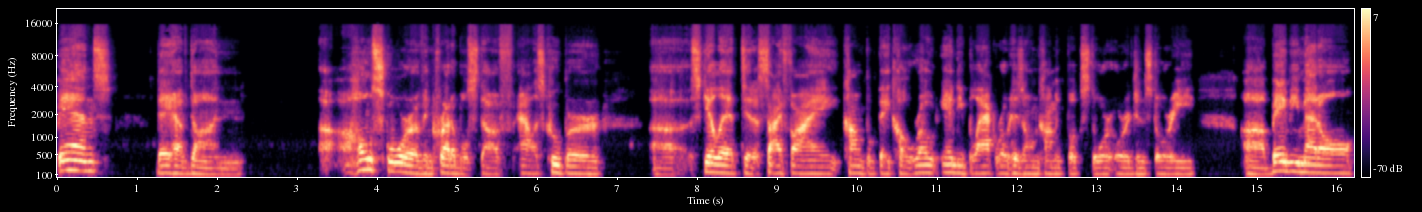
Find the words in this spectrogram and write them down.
bands. They have done a, whole score of incredible stuff. Alice Cooper, uh, Skillet did a sci-fi comic book they co-wrote. Andy Black wrote his own comic book store origin story. Uh, Babymetal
